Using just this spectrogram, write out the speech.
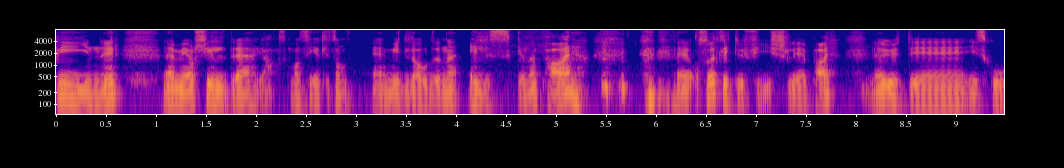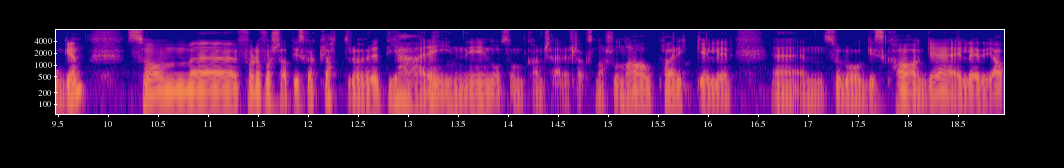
begynner uh, med å skildre ja, skal man si, et litt sånn uh, middelaldrende, elskende par. også et litt ufyselig par ute i, i, skogen. Som får det for seg at de skal klatre over et gjerde inn i noe som kanskje er en slags nasjonalpark eller en zoologisk hage. Eller ja,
